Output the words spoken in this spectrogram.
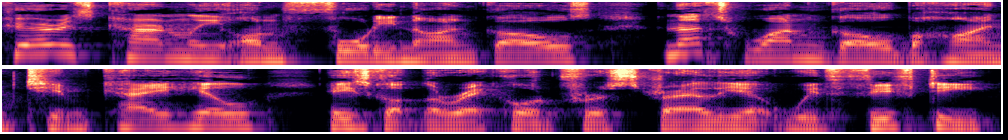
Kerr is currently on 49 goals, and that's one goal behind Tim Cahill. He's got the record for Australia with 50.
